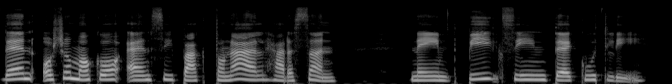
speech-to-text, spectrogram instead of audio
Then Oxomoco and Zipac Tonal had a son, named Piltzintecuhtli.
